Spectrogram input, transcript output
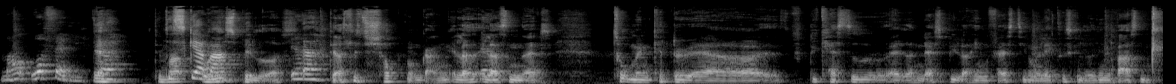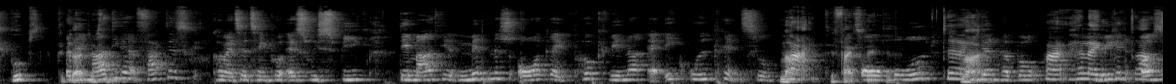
meget ordfattige. Ja, det er meget det sker underspillet bare. også. Ja. Det er også lidt sjovt nogle gange, eller, ja. eller sådan at to mænd kan dø af at blive kastet ud af en lastbil og hænge fast i nogle elektriske ledninger. Bare sådan, ups, det gør og det er meget det de der, faktisk kommer jeg til at tænke på, as we speak, det er meget de der, mændenes overgreb på kvinder er ikke udpenslet. Nej, det er faktisk Overhovedet rigtigt. Det er i den her bog. Nej, heller ikke. Hvilket også,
